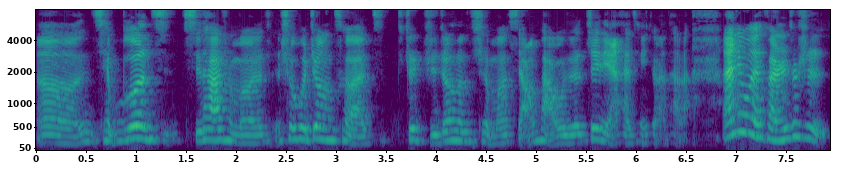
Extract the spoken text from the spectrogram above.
嗯、且不论其其他什么社会政策啊，这执政的什么想法，我觉得这点还挺喜欢他的。Anyway，反正就是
